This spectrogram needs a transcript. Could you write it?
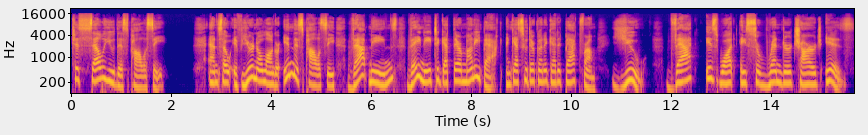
to sell you this policy. And so if you're no longer in this policy, that means they need to get their money back. And guess who they're going to get it back from? You. That is what a surrender charge is.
